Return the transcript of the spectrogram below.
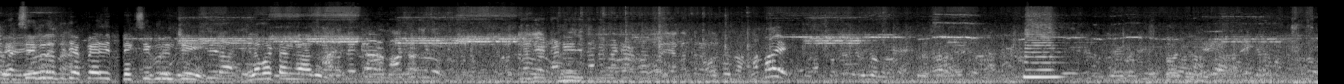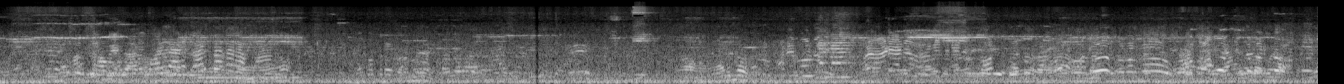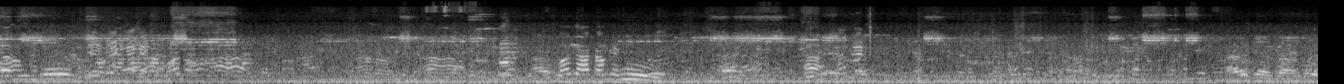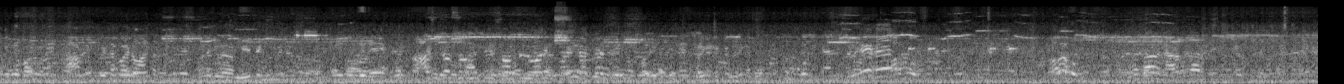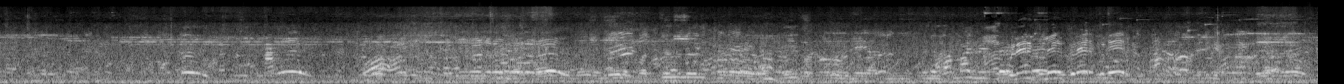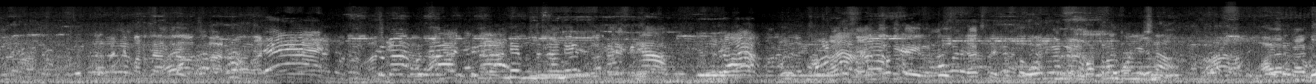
Flexi గురించి చెప్పేది flexi గురించి నిలబట్టం కాదు. రండి, ముందు రండి. కొత్త ఫోన్ ఆధార్ కార్డు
